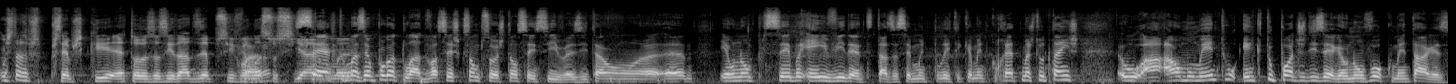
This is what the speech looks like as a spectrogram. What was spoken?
Mas percebes que a todas as idades é possível claro. associar. Certo, uma... mas eu, por outro lado, vocês que são pessoas tão sensíveis e tão. Uh, uh, eu não percebo, é evidente, estás a ser muito politicamente correto, mas tu tens. Uh, há, há, um momento em que tu podes dizer eu não vou comentar as,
